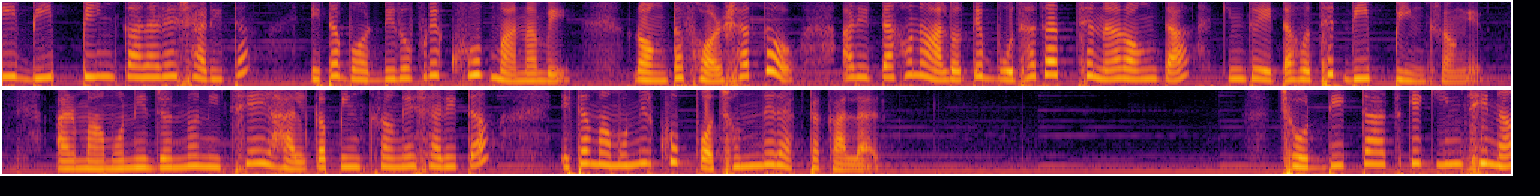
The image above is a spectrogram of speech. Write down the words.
এই ডিপ পিঙ্ক কালারের শাড়িটা, এটা বড্ডির ওপরে খুব মানাবে। রঙটা ফর্সা তো, আর এটা এখন আলোতে বোঝা যাচ্ছে না রঙটা কিন্তু এটা হচ্ছে ডিপ পিঙ্ক রঙের। আর মামনির জন্য নিচ্ছি এই হালকা পিঙ্ক রঙের শাড়িটা। এটা মামনির খুব পছন্দের একটা কালার। ছর্দিরটা আজকে কিনছি না,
